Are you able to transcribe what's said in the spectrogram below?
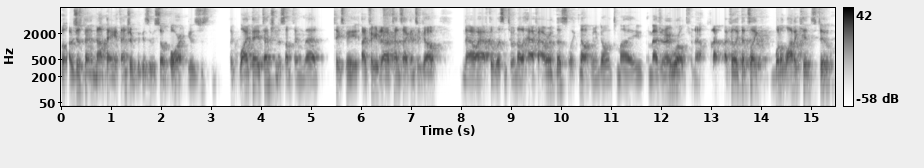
but I was just not paying attention because it was so boring. It was just like why pay attention to something that takes me? I figured it out ten seconds ago now I have to listen to another half hour of this. Like, no, I'm going to go into my imaginary world for now. I feel like that's like what a lot of kids do.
